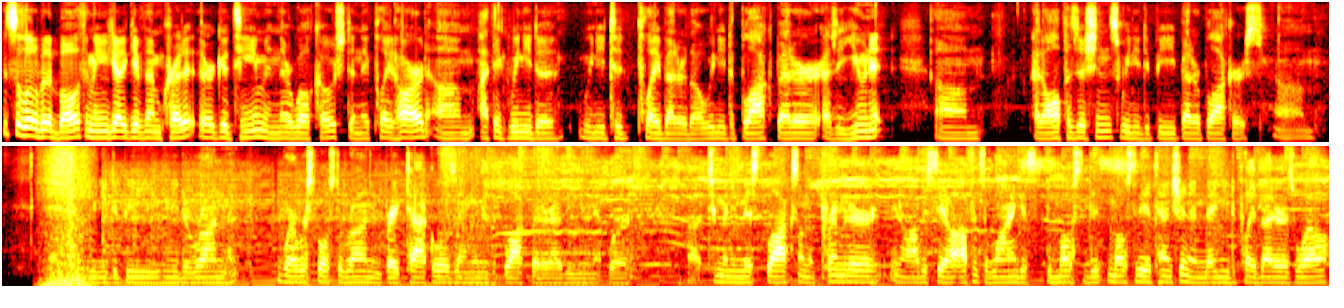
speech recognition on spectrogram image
It's a little bit of both. I mean, you got to give them credit. They're a good team and they're well coached and they played hard. Um, I think we need to we need to play better though. We need to block better as a unit. um, at all positions, we need to be better blockers. Um, we need to be we need to run where we're supposed to run and break tackles, and we need to block better as a unit. Where uh, too many missed blocks on the perimeter. You know, obviously our offensive line gets the most of the, most of the attention, and they need to play better as well.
